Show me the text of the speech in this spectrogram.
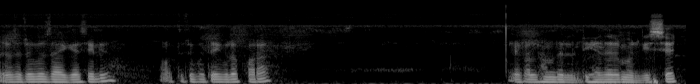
যতটুকু জায়গা ছিল, অতটুকুতে এগুলো করা। আলহামদুলিল্লাহ, দুই হাজার মুরগির সেট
